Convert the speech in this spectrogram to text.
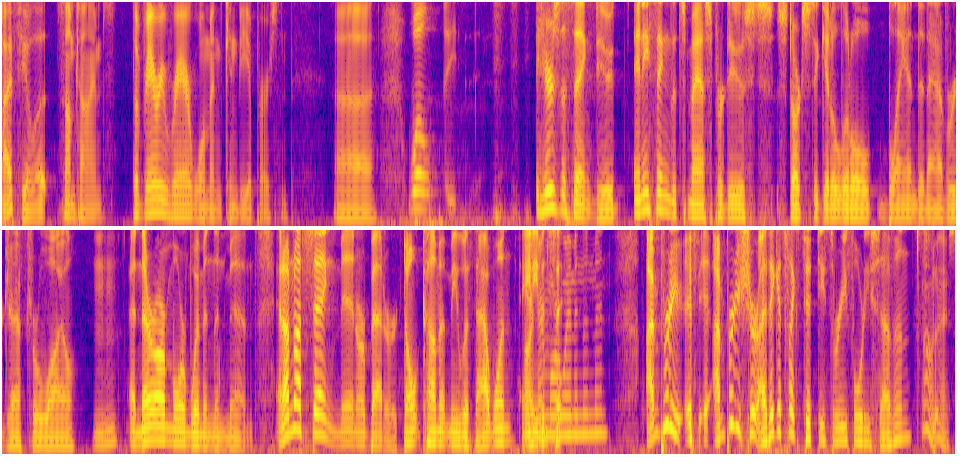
I feel it. sometimes the very rare woman can be a person. Uh, Well, here's the thing, dude. Anything that's mass produced starts to get a little bland and average after a while. mm-hmm. And there are more women than men. And I'm not saying men are better. Don't come at me with that one. Are Ain't there even more say- women than men? I'm pretty if I'm pretty sure. I think it's like 53 47. Oh, nice.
